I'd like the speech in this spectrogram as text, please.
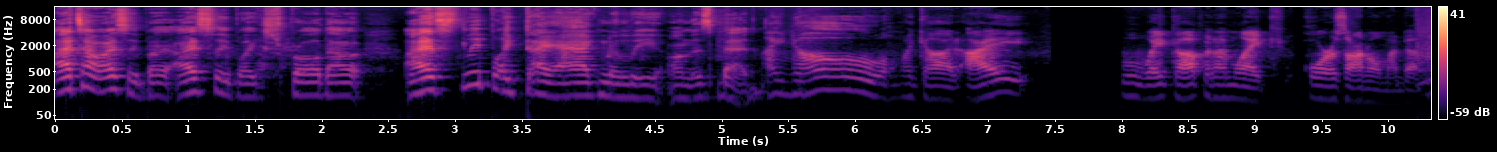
that's how I sleep. I, I sleep like sprawled out. I sleep like diagonally on this bed. I know. Oh my god, I will wake up and I'm like horizontal in my bed.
